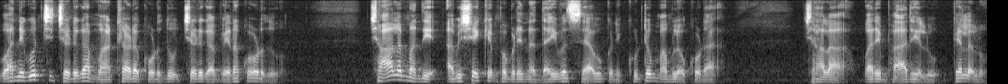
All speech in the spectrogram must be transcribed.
వారిని గురించి చెడుగా మాట్లాడకూడదు చెడుగా వినకూడదు. చాలామంది అభిషేకింపబడిన దైవ సేవకుని కుటుంబంలో కూడా చాలా వారి భార్యలు పిల్లలు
